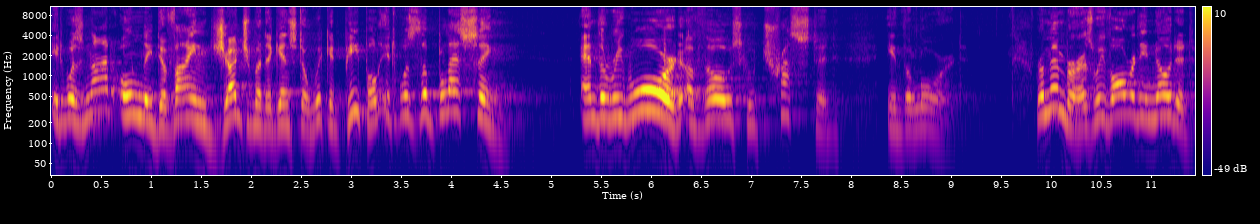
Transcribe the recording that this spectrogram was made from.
It was not only divine judgment against a wicked people, it was the blessing and the reward of those who trusted in the Lord. Remember, as we've already noted,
